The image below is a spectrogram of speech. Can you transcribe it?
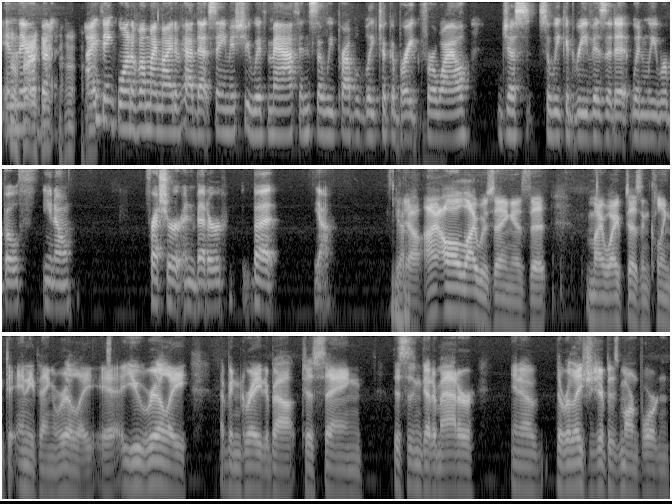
in there. But I think one of them, I might have had that same issue with math, and so we probably took a break for a while just so we could revisit it when we were both, you know, fresher and better. But yeah, yeah, yeah. I all I was saying is that my wife doesn't cling to anything really. Eh, you really have been great about just saying this isn't going to matter. You know, the relationship is more important.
